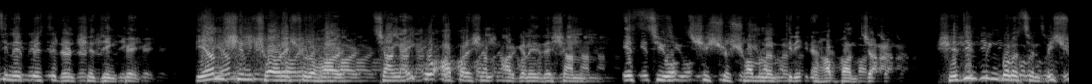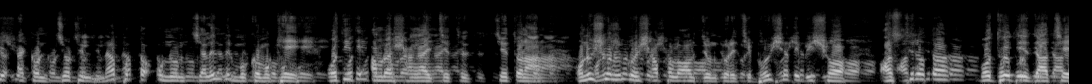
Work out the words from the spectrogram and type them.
চীনের প্রেসিডেন্ট শি জিনপিং। তিয়ানশিন শহরে শুরু হয় সাংহাই কো অপারেশন অর্গানাইজেশন, এসসিও শীর্ষ সম্মেলন তিনি আহ্বান জানান। শি জিনপিং বলেছেন, বিশ্ব এখন জটিল নিরাপত্তা উন্নয়ন চ্যালেঞ্জের মুখোমুখি। অতীতে আমরা সাংহাই চেতনা অনুসরণ করে সাফল্য অর্জন করেছি, ভবিষ্যতে বিশ্ব অস্থিরতা মধ্য দিয়ে যাচ্ছে,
